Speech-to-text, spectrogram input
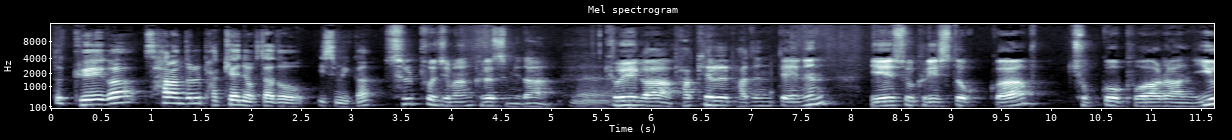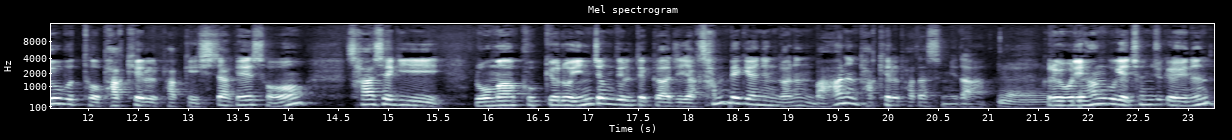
또 교회가 사람들을 박해한 역사도 있습니까? 슬프지만 그렇습니다. 네. 교회가 박해를 받은 때는 예수 그리스도가 죽고 부활한 이후부터 박해를 받기 시작해서 4세기 로마 국교로 인정될 때까지 약 300여 년간은 많은 박해를 받았습니다. 네. 그리고 우리 한국의 천주교회는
